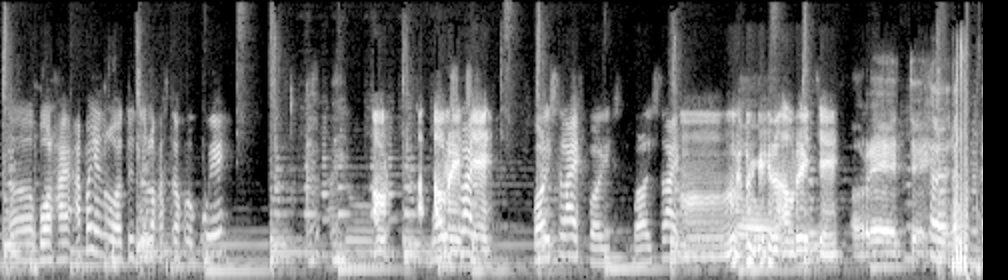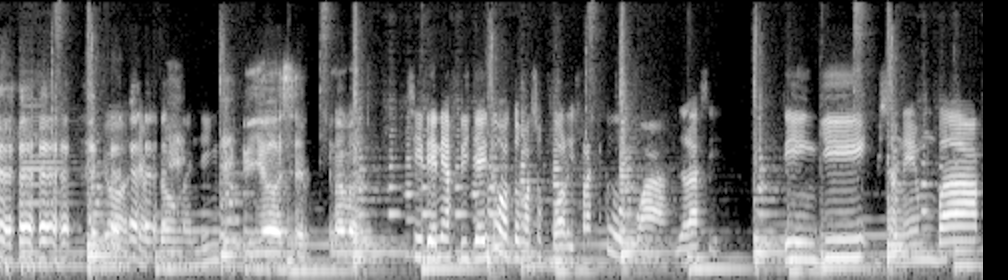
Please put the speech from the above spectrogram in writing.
Eh, ball high apa yang waktu itu lo kasih tau ke gue Aur, Aurece. is life ball is life Oh, kira Aurece. Orece. yo sep dong anjing Yosep. Kenapa? Si Denny Afdija itu waktu masuk ball is life itu wah jelas sih tinggi bisa nembak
